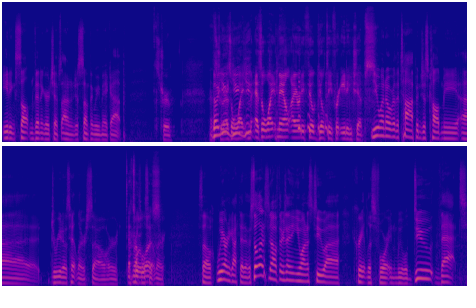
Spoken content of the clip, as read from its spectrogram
eating salt and vinegar chips? I don't know, just something we make up. It's true. That's Though true. you- as a you- white you- as a white male, I already feel guilty for eating chips. You went over the top and just called me uh, Doritos Hitler, so or That's Ruffles. Hitler. So we already got that in there. So let us know if there's anything you want us to uh, create lists for, and we will do that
